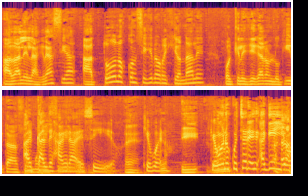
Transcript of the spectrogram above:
a darle las gracias a todos los consejeros regionales porque les llegaron luquitas a su Alcaldes agradecidos. Eh. Qué bueno. Y, Qué bueno, escuchar e- aquello.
